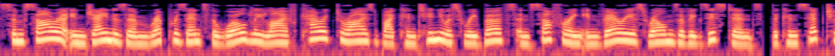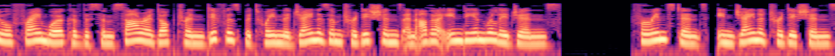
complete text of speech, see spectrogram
Samsara in Jainism represents the worldly life characterized by continuous rebirths and suffering in various realms of existence. The conceptual framework of the samsara doctrine differs between the Jainism traditions and other Indian religions. For instance, in Jaina traditions,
